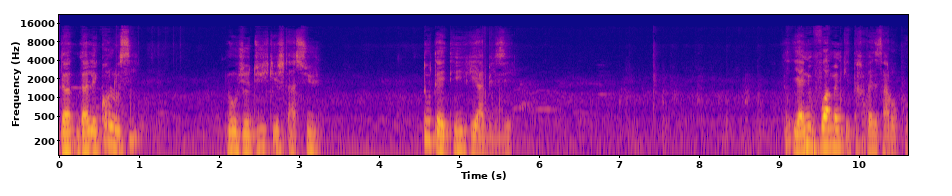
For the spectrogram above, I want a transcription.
dans l'école aussi. Mais aujourd'hui, que je t'assure, tout a été réhabilité. Il y a une voie même qui traverse Zaroko.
